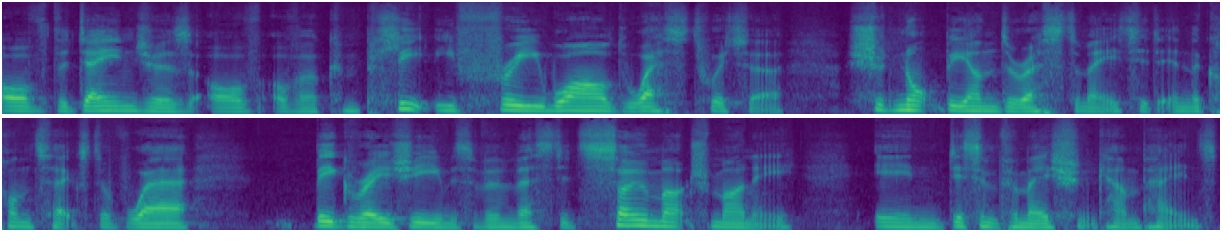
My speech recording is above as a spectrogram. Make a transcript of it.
of the dangers of, of a completely free Wild West Twitter should not be underestimated in the context of where big regimes have invested so much money in disinformation campaigns.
